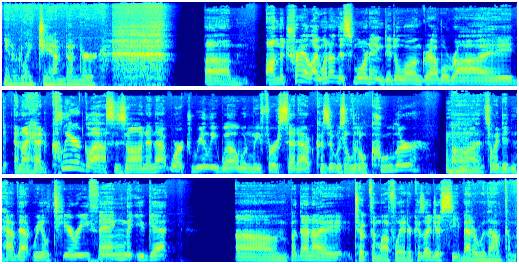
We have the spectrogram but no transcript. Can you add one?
you know like jammed under. Um, on the trail, I went out this morning, did a long gravel ride, and I had clear glasses on, and that worked really well when we first set out because it was a little cooler. Uh, so I didn't have that real teary thing that you get. Um, but then I took them off later because I just see better without them,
